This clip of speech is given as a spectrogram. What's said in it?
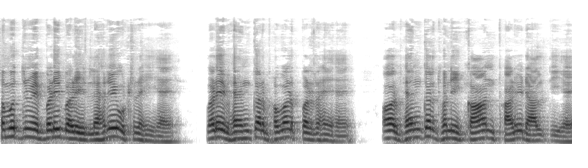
समुद्र में बड़ी बड़ी लहरें उठ रही हैं, बड़े भयंकर भवन पड़ रहे हैं और भयंकर ध्वनि कान फाड़े डालती है।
